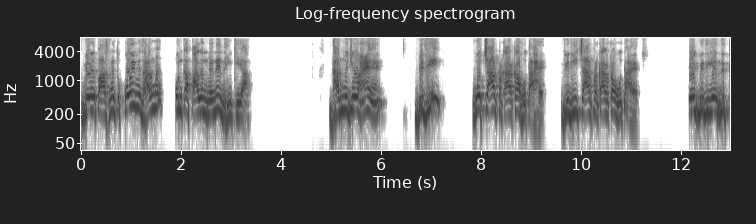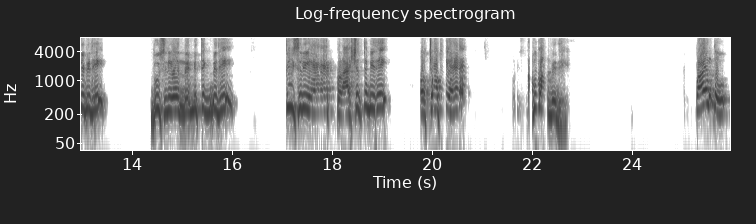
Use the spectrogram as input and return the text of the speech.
मेरे पास में तो कोई भी धर्म, उनका पालन मैंने नहीं किया। धर्म जो है, विधि, वो चार प्रकार का होता है। विधि चार प्रकार का होता है। एक विधि है नित्य विधि, दूसरी है नैमित्तिक विधि, तीसरी है प्रायश्चित विधि, और चौथी है अपवाद विधि। परंतु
